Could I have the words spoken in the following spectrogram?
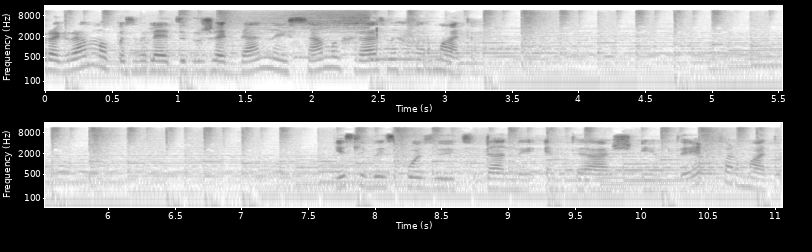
Программа позволяет загружать данные из самых разных форматов. Если вы используете данные MTH и MTF форматов,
